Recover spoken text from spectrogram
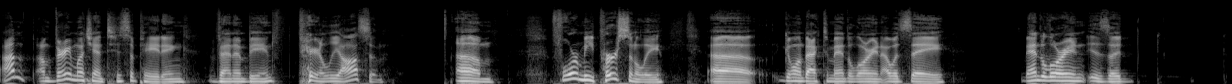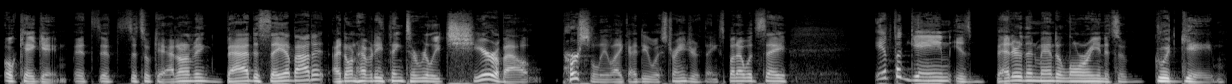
I'm I'm very much anticipating Venom being fairly awesome. Um, for me personally, uh, going back to Mandalorian, I would say Mandalorian is a okay game. It's it's it's okay. I don't have anything bad to say about it. I don't have anything to really cheer about personally, like I do with Stranger Things. But I would say if a game is better than Mandalorian, it's a good game.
